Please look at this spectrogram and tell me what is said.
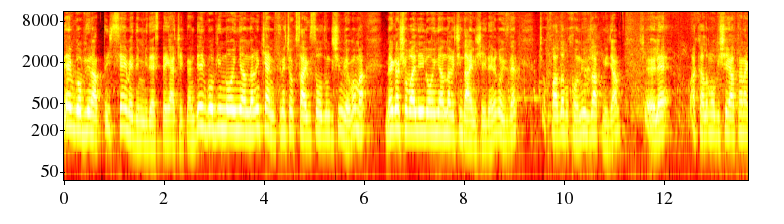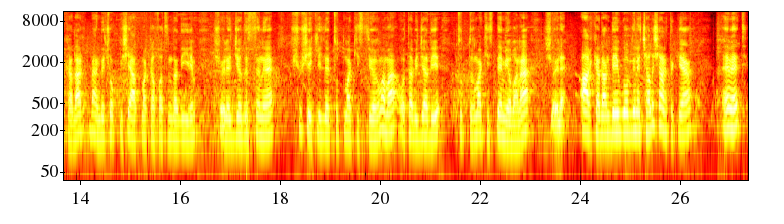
Dev Goblin attı. Hiç sevmediğim bir deste gerçekten. Dev Goblin'le oynayanların kendisine çok saygısı olduğunu düşünmüyorum ama Mega Şövalye ile oynayanlar için de aynı şey denir. O yüzden çok fazla bu konuyu uzatmayacağım. Şöyle bakalım o bir şey atana kadar ben de çok bir şey atma kafasında değilim. Şöyle cadısını şu şekilde tutmak istiyorum ama o tabi cadıyı tutturmak istemiyor bana. Şöyle arkadan dev gobline çalış artık ya. Evet.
